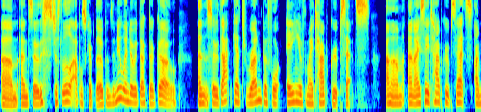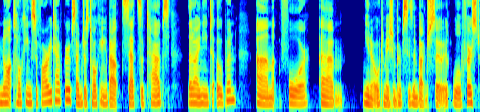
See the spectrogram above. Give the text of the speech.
Um, and so this is just a little AppleScript that opens a new window with DuckDuckGo. And so that gets run before any of my tab group sets. Um, and I say tab group sets, I'm not talking Safari tab groups, I'm just talking about sets of tabs that I need to open um, for um, you know automation purposes in bunch. So it will first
